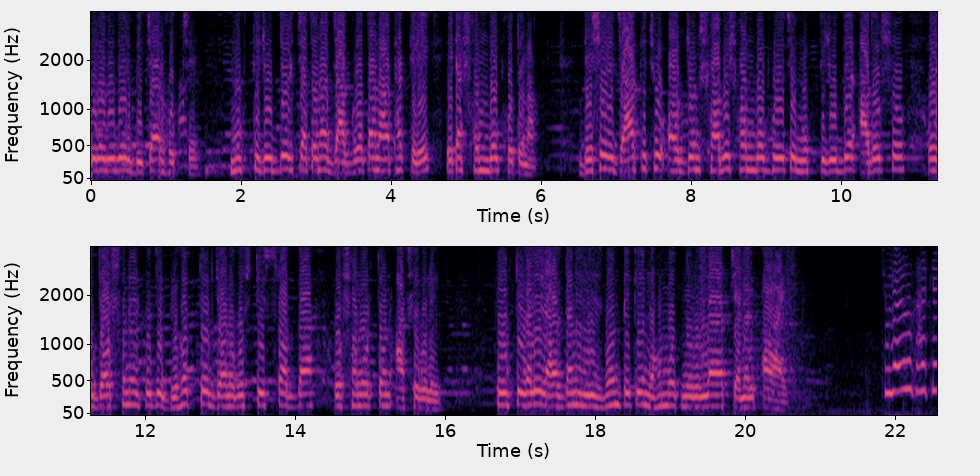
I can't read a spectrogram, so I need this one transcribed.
বিরোধীদের বিচার হচ্ছে। মুক্তিযুদ্ধের চেতনা জাগ্রতা না থাকলে এটা সম্ভব হতো না। দেশের যা কিছু অর্জন সবই সম্ভব হয়েছে মুক্তিযুদ্ধের আদর্শ ও দর্শনের প্রতি বৃহত্তর জনগোষ্ঠীর শ্রদ্ধা ও সমর্থন আছে বলে। পর্তুগালের রাজধানী লিসবন থেকে মোহাম্মদ নুরুল্লাহ, চ্যানেল আই। চুনারুঘাটে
